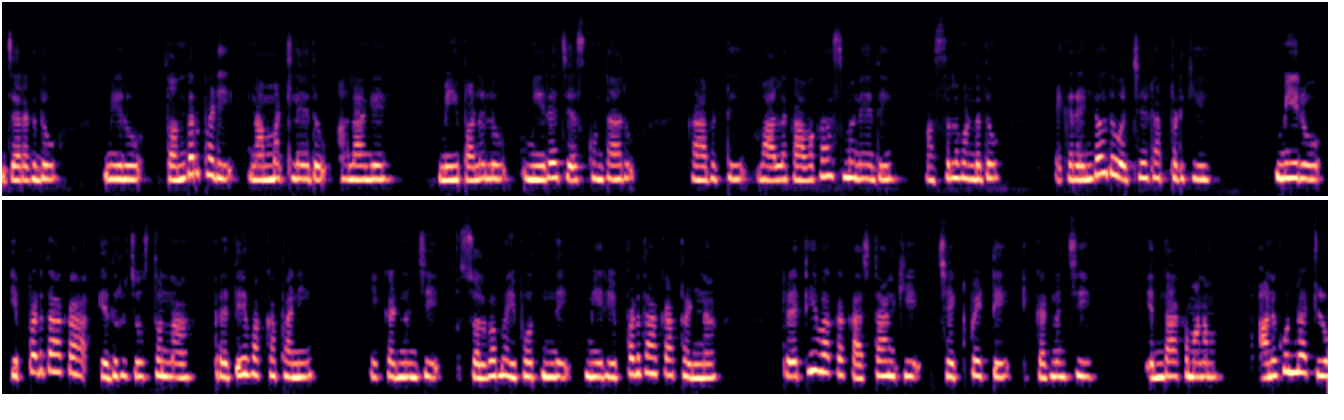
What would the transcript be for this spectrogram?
జరగదు. మీరు తొందరపడి నమ్మట్లేదు. అలాగే మీ పనులు మీరే చేసుకుంటారు. కాబట్టి వాళ్ళకు అవకాశం అనేది అస్సలు ఉండదు. ఇక రెండోది వచ్చేటప్పటికి మీరు ఇప్పటిదాకా ఎదురు చూస్తున్న ప్రతి ఒక్క పని ఇక్కడి నుంచి సులభమైపోతుంది. మీరు ఇప్పటిదాకా పడిన ప్రతి ఒక్క కష్టానికి చెక్ పెట్టి ఇక్కడి నుంచి ఇందాక మనం అనుకున్నట్లు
